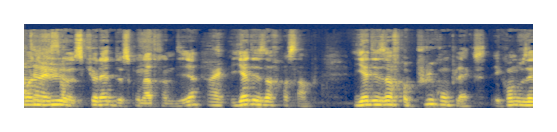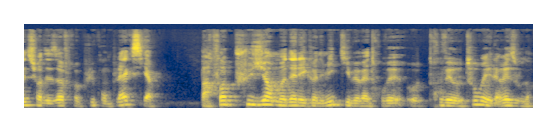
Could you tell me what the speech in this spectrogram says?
point de vue euh, squelette de ce qu'on est en train de dire. Ouais. Il y a des offres simples. Il y a des offres plus complexes. Et quand vous êtes sur des offres plus complexes, il y a parfois plusieurs modèles économiques qui peuvent être trouvés, au- trouvés autour et les résoudre.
